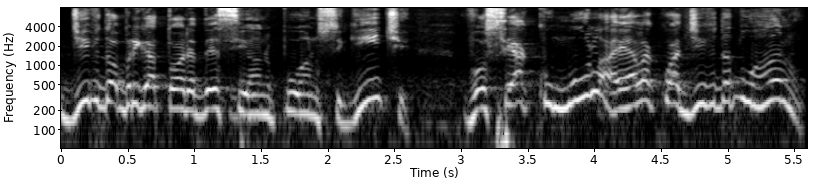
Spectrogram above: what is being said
dívida obrigatória desse ano para o ano seguinte, você acumula ela com a dívida do ano.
